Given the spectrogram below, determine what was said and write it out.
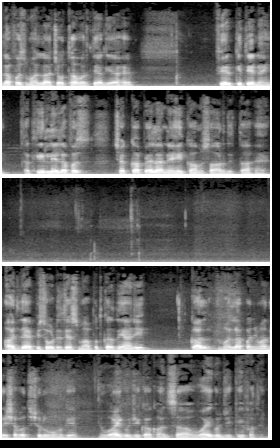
ਲਫ਼ਜ਼ ਮਹੱਲਾ ਚੌਥਾ ਵਰਤਿਆ ਗਿਆ ਹੈ। ਫਿਰ ਕਿਤੇ ਨਹੀਂ। ਅਖੀਰਲੇ ਲਫ਼ਜ਼ ਛੱਕਾ ਪਹਿਲਾ ਨੇ ਹੀ ਕੰਮ ਸਾਰ ਦਿੱਤਾ ਹੈ। ਅੱਜ ਦਾ ਐਪੀਸੋਡ ਇਥੇ ਸਮਾਪਤ ਕਰਦੇ ਹਾਂ ਜੀ। ਕੱਲ ਮਹੱਲਾ ਪੰਜਵਾਂ ਦੇ ਸ਼ਬਦ ਸ਼ੁਰੂ ਹੋਣਗੇ। ਵਾਹਿਗੁਰੂ ਜੀ ਕਾ ਖਾਲਸਾ, ਵਾਹਿਗੁਰੂ ਜੀ ਕੀ ਫਤਿਹ।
